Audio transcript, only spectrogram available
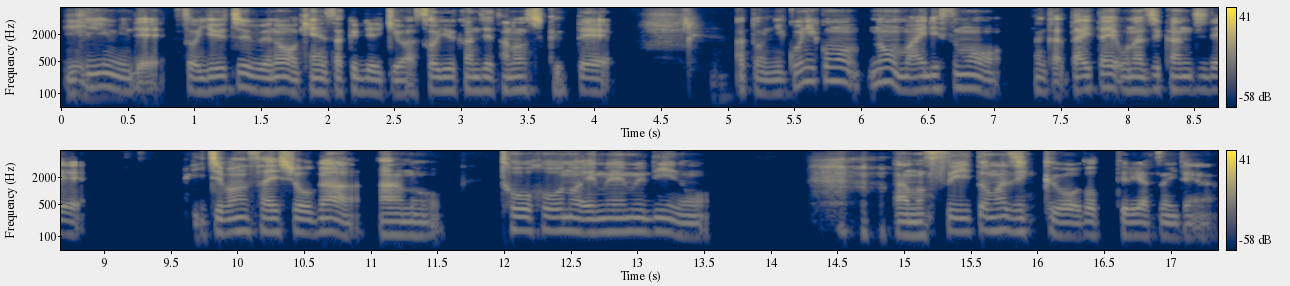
いっていう意味で、そう YouTube の検索履歴はそういう感じで楽しくて、あとニコニコものマイリスもなんか大体同じ感じで、一番最初が、あの、東宝の MMD の、あの、スイートマジックを踊ってるやつみたいな。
